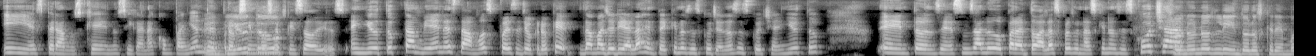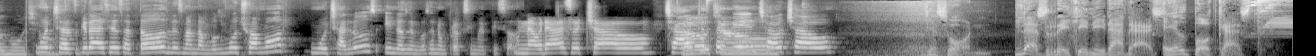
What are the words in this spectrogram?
y esperamos que nos sigan acompañando en, próximos episodios. En YouTube también estamos, pues yo creo que la mayoría de la gente que nos escucha nos escucha en YouTube. Entonces, un saludo para todas las personas que nos escuchan. Son unos lindos, los queremos mucho. Muchas gracias a todos, les mandamos mucho amor, mucha luz y nos vemos en un próximo episodio. Un abrazo, chao. Chao, que estén bien, chao, chao. Ya son las regeneradas, el podcast.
